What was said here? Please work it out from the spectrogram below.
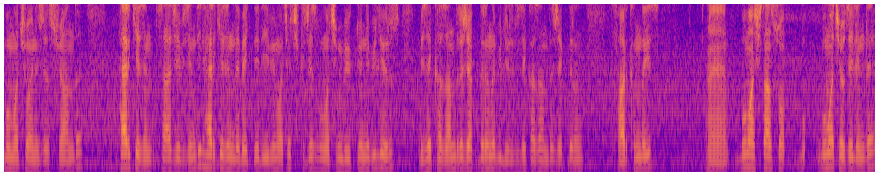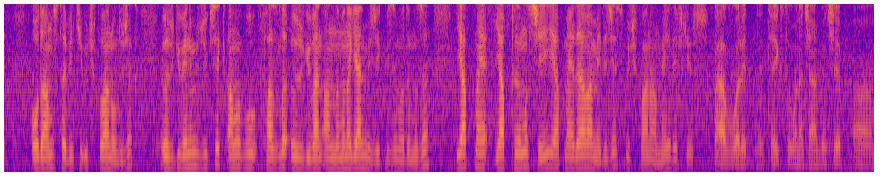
bu maçı oynayacağız şu anda. Herkesin, sadece bizim değil, herkesin de beklediği bir maça çıkacağız. Bu maçın büyüklüğünü biliyoruz. Bize kazandıracaklarını biliyoruz. Bize kazandıracaklarının farkındayız. Ee, bu maçtan son bu, bu maç özelinde odağımız tabii ki 3 puan olacak. Özgüvenimiz yüksek ama bu fazla özgüven anlamına gelmeyecek bizim adımıza. Yapmaya yaptığımız şeyi yapmaya devam edeceğiz. 3 puan almayı hedefliyoruz. Have what it takes to win a championship. Um,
